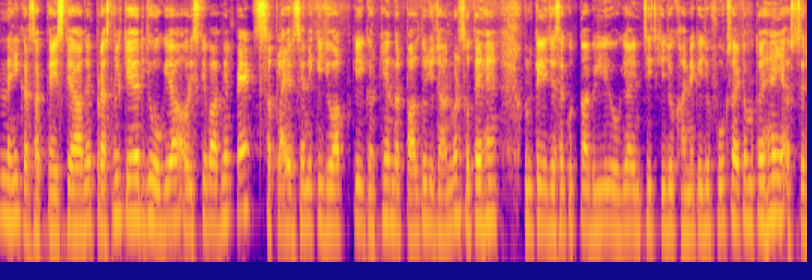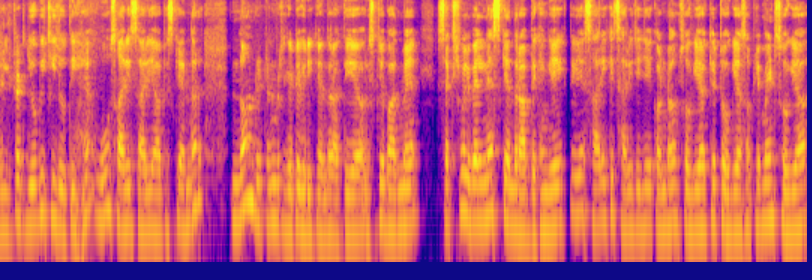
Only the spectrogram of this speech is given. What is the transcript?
नहीं कर सकते इसके बाद में पर्सनल केयर जो हो गया और इसके बाद में पेट सप्लायर्स यानी कि जो आपके घर के अंदर पालतू जो जानवर होते हैं, उनके लिए जैसे कुत्ता, बिल्ली हो गया, इन चीज़ की जो खाने के जो फूड्स आइटम होते हैं या उससे रिलेटेड जो भी चीज़ होती हैं, वो सारी सारी आप इसके अंदर नॉन रिटर्नेबल कैटेगरी के अंदर आती है। और इसके बाद में सेक्शुअल वेलनेस के अंदर आप देखेंगे तो ये सारी की सारी चीज़ें कॉन्डोम्स हो गया किट हो गया सप्लीमेंट्स हो गया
